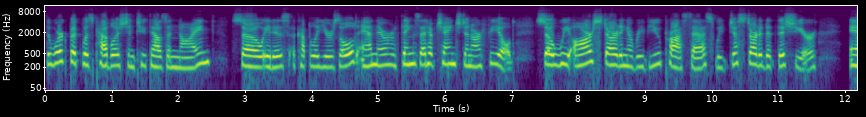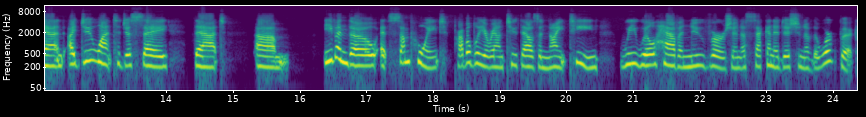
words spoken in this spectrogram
The workbook was published in 2009, so it is a couple of years old, and there are things that have changed in our field. So we are starting a review process. We just started it this year, and I do want to just say that um, even though at some point, probably around 2019, we will have a new version, a second edition of the workbook.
